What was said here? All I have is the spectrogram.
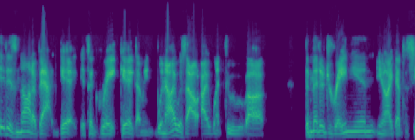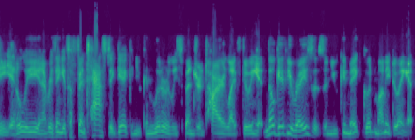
it is not a bad gig it's a great gig i mean when i was out i went through uh, the Mediterranean. You know, I got to see Italy and everything. It's a fantastic gig, and you can literally spend your entire life doing it. And they'll give you raises, and you can make good money doing it.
